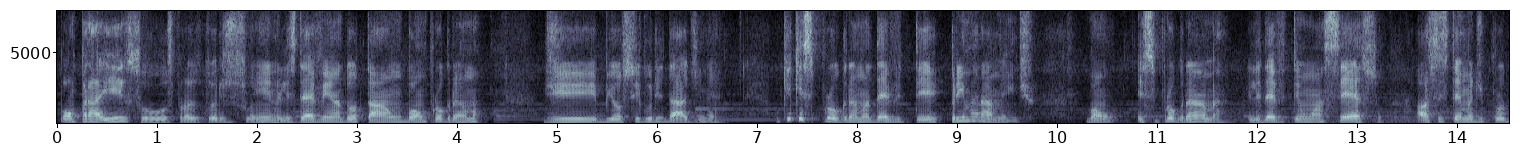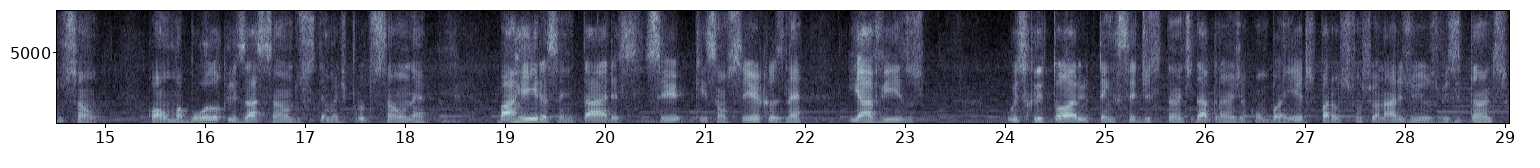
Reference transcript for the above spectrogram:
Bom, para isso, os produtores de suíno eles devem adotar um bom programa de biosseguridade, né? O que, que esse programa deve ter primeiramente? Bom, esse programa ele deve ter um acesso ao sistema de produção, com uma boa localização do sistema de produção, né? Barreiras sanitárias, que são cercas, né? E avisos, o escritório tem que ser distante da granja com banheiros para os funcionários e os visitantes.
